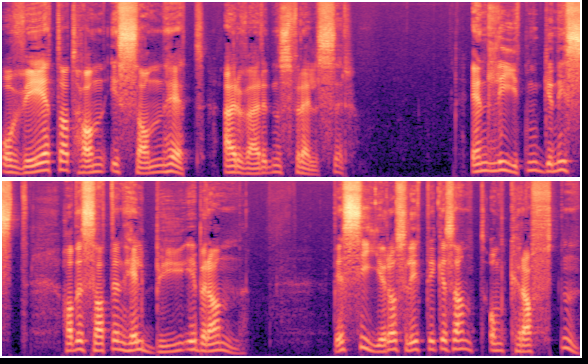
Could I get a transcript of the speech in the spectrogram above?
og vet at Han i sannhet er verdens frelser. En liten gnist hadde satt en hel by i brann. Det sier oss litt, ikke sant, om kraften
